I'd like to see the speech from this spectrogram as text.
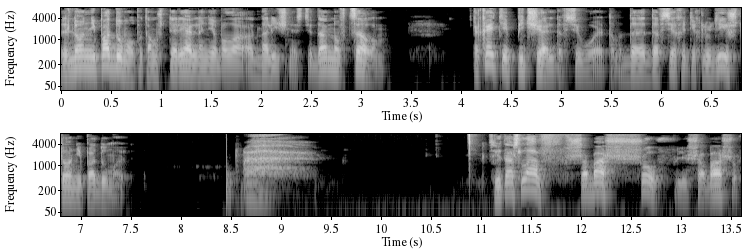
Или он не подумал, потому что реально не было наличности, да, но в целом. Какая тебе печаль до всего этого, до, до всех этих людей, что они подумают? Святослав Шабашов или Шабашев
